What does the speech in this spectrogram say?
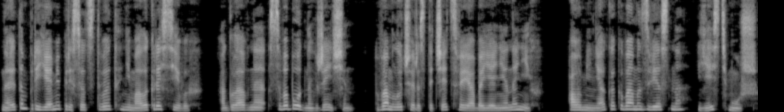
«На этом приеме присутствует немало красивых, а главное, свободных женщин, вам лучше расточать свое обаяние на них. А у меня, как вам известно, есть муж.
